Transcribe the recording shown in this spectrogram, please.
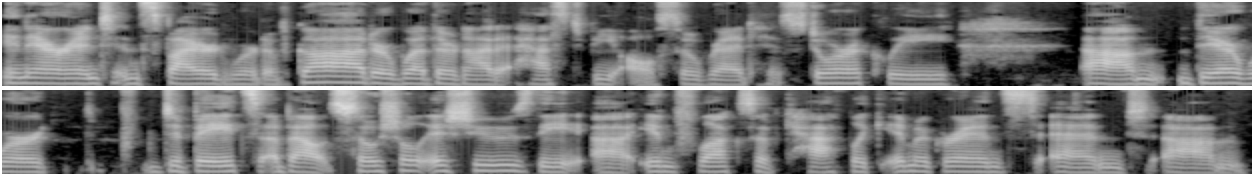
inerrant, inspired word of God, or whether or not it has to be also read historically. Um, there were debates about social issues, the uh, influx of Catholic immigrants, and um,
